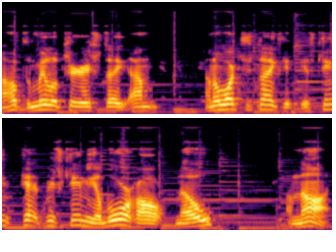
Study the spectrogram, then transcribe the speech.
I hope the military state. I'm. I know what you're thinking. Is Ken, Catfish Kenny a war hawk? No, I'm not.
